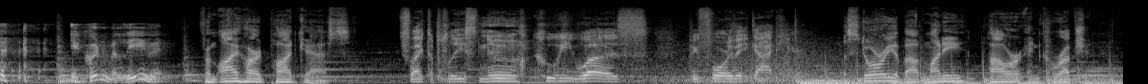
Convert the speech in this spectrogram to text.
you couldn't believe it. From iHeart Podcasts. It's like the police knew who he was before they got here. A story about money, power, and corruption.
